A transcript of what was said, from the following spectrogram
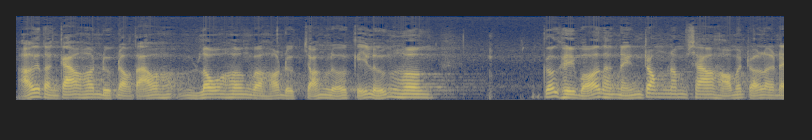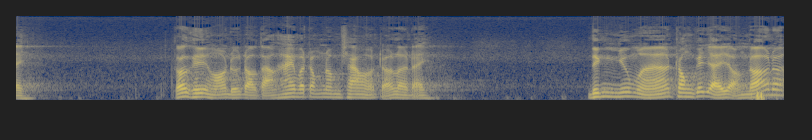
ở cái tầng cao hơn, được đào tạo lâu hơn và họ được chọn lựa kỹ lưỡng hơn. Có khi bỏ thân này trong năm sau họ mới trở lại đây. Có khi họ được đào tạo hai ba trăm năm sau họ trở lại đây. Nhưng nhưng mà trong cái giai đoạn đó đó,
